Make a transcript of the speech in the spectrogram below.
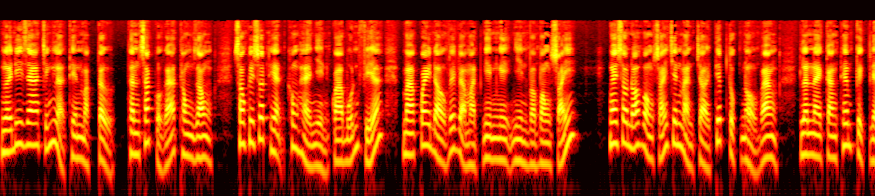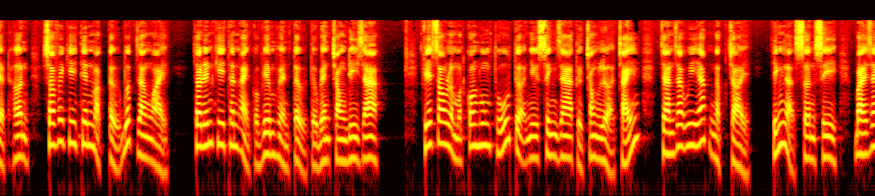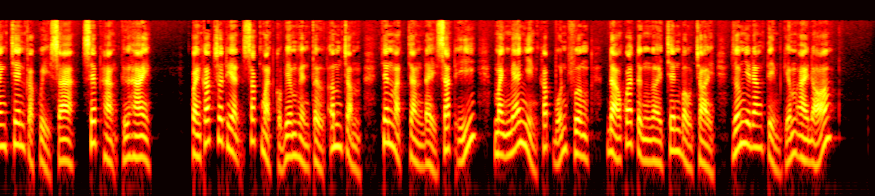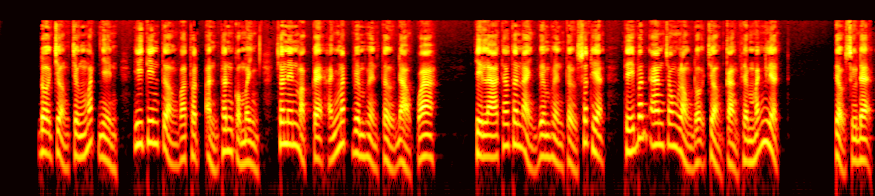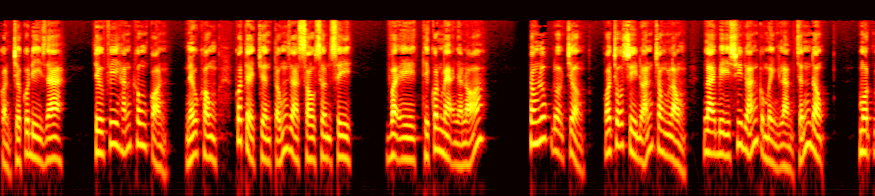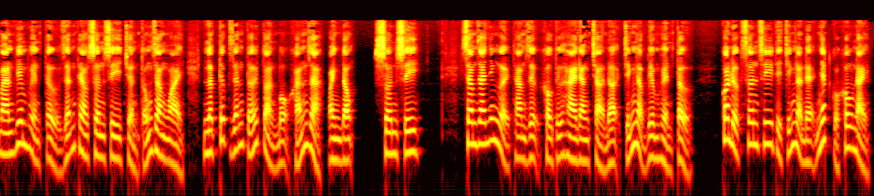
Người đi ra chính là thiên mặc tử, thân sắc của gã thông dong, sau khi xuất hiện không hề nhìn qua bốn phía, mà quay đầu với vẻ mặt nghiêm nghị nhìn vào vòng xoáy. Ngay sau đó vòng xoáy trên màn trời tiếp tục nổ vang, lần này càng thêm kịch liệt hơn so với khi thiên mặc tử bước ra ngoài, cho đến khi thân ảnh của viêm huyền tử từ bên trong đi ra. Phía sau là một con hung thú tựa như sinh ra từ trong lửa cháy, tràn ra uy áp ngập trời, chính là Sơn Si, bài danh trên cả quỷ xa, xếp hạng thứ hai. Khoảnh khắc xuất hiện, sắc mặt của viêm huyền tử âm trầm, trên mặt tràn đầy sát ý, mạnh mẽ nhìn khắp bốn phương, đảo qua từng người trên bầu trời, giống như đang tìm kiếm ai đó. Đội trưởng trừng mắt nhìn, y tin tưởng vào thuật ẩn thân của mình, cho nên mặc kệ ánh mắt viêm huyền tử đảo qua. Chỉ là theo thân ảnh viêm huyền tử xuất hiện, thì bất an trong lòng đội trưởng càng thêm mãnh liệt. Tiểu sư đệ còn chưa có đi ra, trừ phi hắn không còn, nếu không có thể truyền tống ra sau Sơn Si. Vậy thì con mẹ nhà nó. Trong lúc đội trưởng có chỗ suy đoán trong lòng, lại bị suy đoán của mình làm chấn động. Một màn viêm huyền tử dẫn theo Sơn Si truyền tống ra ngoài, lập tức dẫn tới toàn bộ khán giả oanh động. Sơn Si. Xem ra những người tham dự khâu thứ hai đang chờ đợi chính là viêm huyền tử. Có được Sơn Si thì chính là đệ nhất của khâu này.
